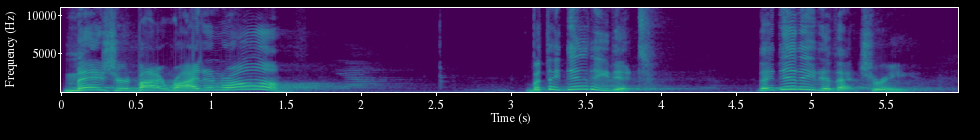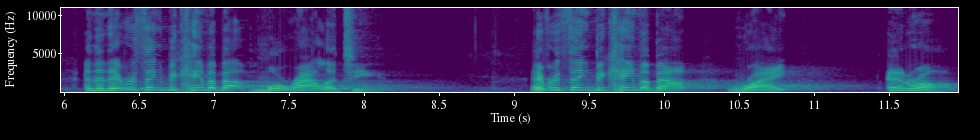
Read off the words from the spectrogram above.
measured by right and wrong. But they did eat it. They did eat of that tree. And then everything became about morality. Everything became about right and wrong.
